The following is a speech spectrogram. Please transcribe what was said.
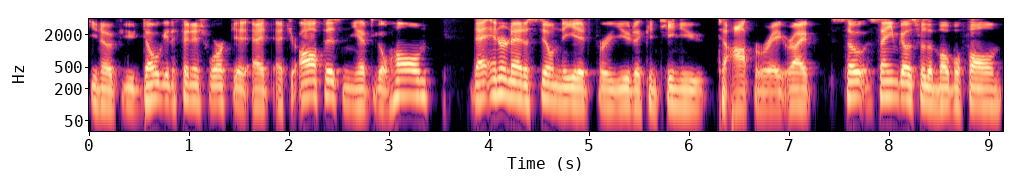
you know, if you don't get to finish work at, at, at your office and you have to go home, that internet is still needed for you to continue to operate, right? So same goes for the mobile phone.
